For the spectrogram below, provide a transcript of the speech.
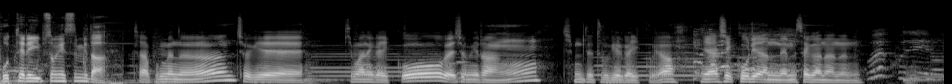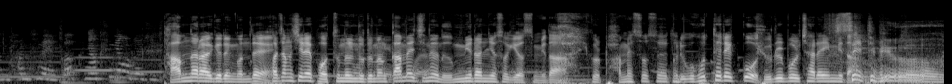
호텔에 입성했습니다. 자 보면은 저기에 김한이가 있고 매점이랑 침대 두 개가 있고요. 야시꾸리한 냄새가 나는 다음날 알게 된 건데 화장실에 버튼을 누르면 까매지는 은밀한 녀석이었습니다. 아, 이걸 밤에 썼어야 돼 그리고 호텔의 꽃 view를 볼 차례입니다. city view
